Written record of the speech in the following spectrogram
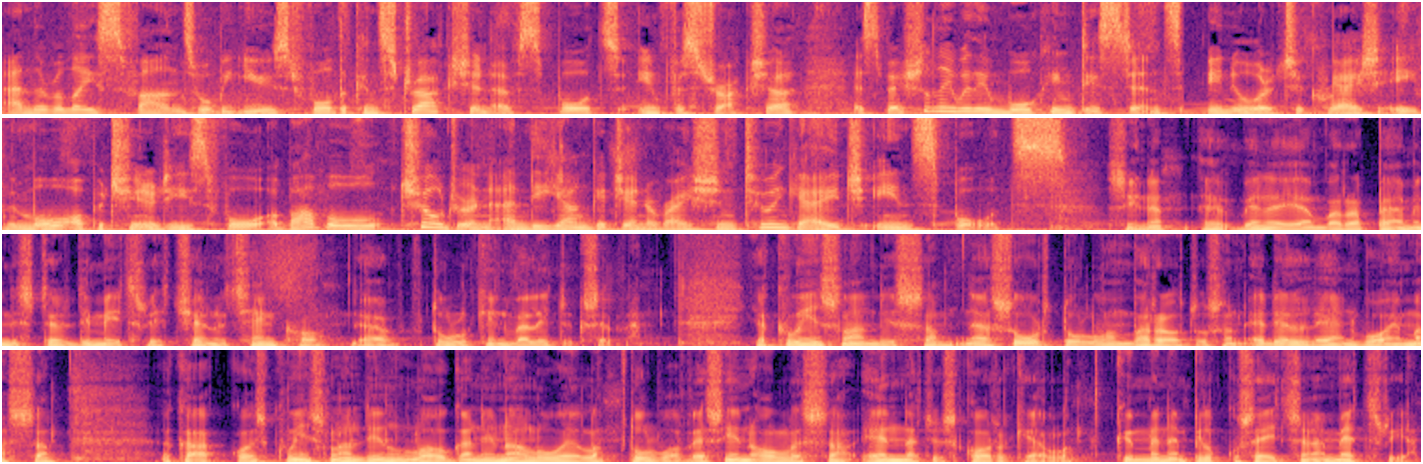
and the release funds will be used for the construction of sports infrastructure, especially within walking distance, in order to create even more opportunities for, above all, children and the younger generation to engage in sports. Siinä Venäjän varapääministeri Dmitri Chernetchenko tulkin välityksellä. Ja Queenslandissa suurtulvan varoitus on edelleen voimassa Kaakkois-Queenslandin Loganin alueella tulvavesien ollessa ennätyskorkealla 10,7 metriä.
